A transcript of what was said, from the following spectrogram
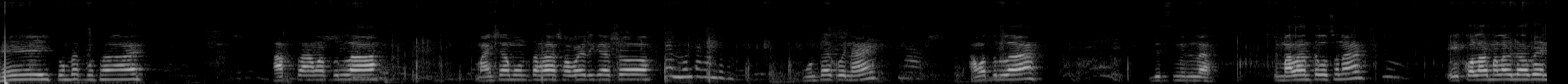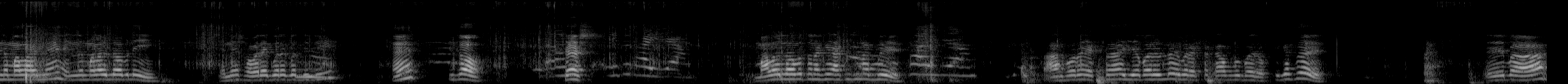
এই তোমরা কোথায়? হাফসা আমাতুল্লাহ মাইশা মুনতাহা সবাই দিকে আসো। মুনতাহা কই নাই? আমাতুল্লাহ? বিসমিল্লাহ। তুমি মালা আনতে বলছো না? এই কলার মালা হইলে হবে এনে মালা এনে এনে মালা হইলে হবে নি? এনে সবার একবার একবার দিবি। হ্যাঁ? কি কও? শেষ। মালা হইলে হবে তো নাকি? আর কিছু লাগবে? তারপরে একটা ইয়ে বার হইল এবার একটা কাপড় বাইর ঠিক আছে? এবার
